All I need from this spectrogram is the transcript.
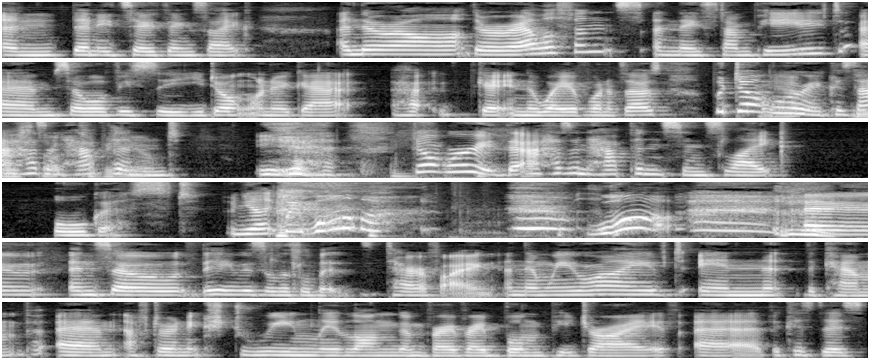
and then he'd say things like, and there are there are elephants and they stampede. Um, so obviously you don't want to get get in the way of one of those. But don't Yeah, worry because that hasn't start covering it up. happened. Yeah, don't worry that hasn't happened since like August. And you're like, wait, what? what? Um, and so he was a little bit terrifying. And then we arrived in the camp um, after an extremely long and very, very bumpy drive uh, because there's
